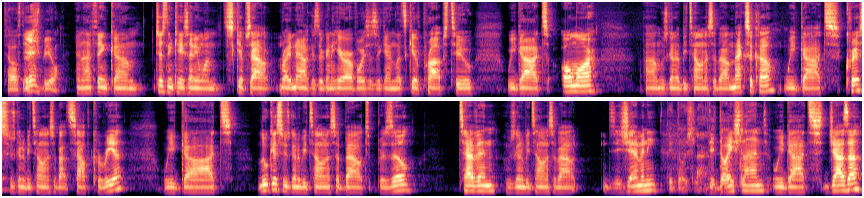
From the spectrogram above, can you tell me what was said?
tell us their Yeah. spiel. and I think um, just in case anyone skips out right now because they're gonna hear our voices again, let's give props to. We got Omar, um, who's gonna be telling us about Mexico. We got Chris, who's gonna be telling us about South Korea. We got Lucas, who's gonna be telling us about Brazil. Tevin, who's gonna be telling us about the Germany. The Deutschland. the Deutschland. We got Jazza,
